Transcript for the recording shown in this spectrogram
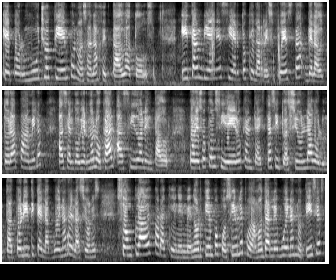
que por mucho tiempo nos han afectado a todos. Y también es cierto que la respuesta de la doctora Pamela hacia el gobierno local ha sido alentador. Por eso considero que ante esta situación la voluntad política y las buenas relaciones son claves para que en el menor tiempo posible podamos darle buenas noticias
